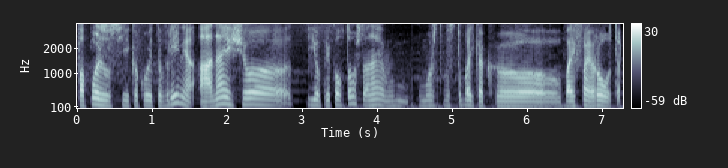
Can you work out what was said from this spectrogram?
попользовался ей какое-то время, а она еще, ее прикол в том, что она может выступать как э, Wi-Fi роутер.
